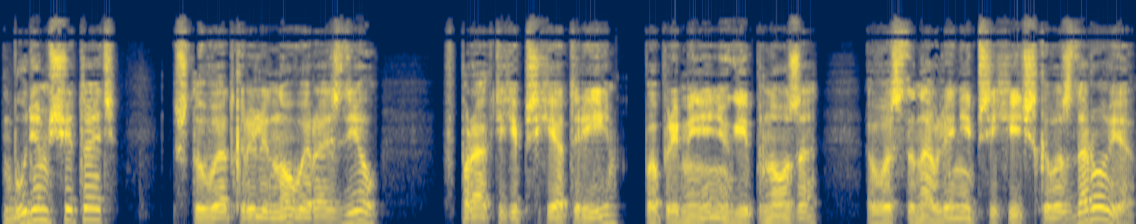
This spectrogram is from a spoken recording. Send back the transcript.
Будем считать, что вы открыли новый раздел в практике психиатрии по применению гипноза в восстановлении психического здоровья.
